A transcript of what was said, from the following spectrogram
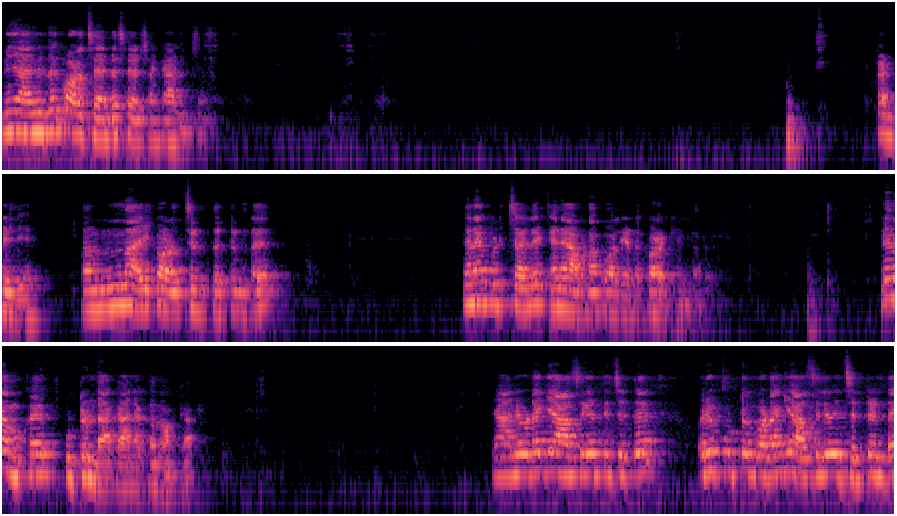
ഇനി ഞാനിത് കുഴച്ചതിന്റെ ശേഷം കാണിക്കാം. കണ്ടില്ലേ? നന്നായി കുഴച്ചെടുത്തിട്ടുണ്ട്. ഇങ്ങനെ പിടിച്ചാൽ ഇങ്ങനെ ആവണ പോലെയാണ് കുഴക്കേണ്ടത്. ഇനി നമുക്ക് പുട്ടുണ്ടാക്കാനൊക്കെ നോക്കാം. ഞാനിവിടെ ഗ്യാസ് കത്തിച്ചിട്ട് ഒരു പുട്ടും കുടം ഗ്യാസിൽ വെച്ചിട്ടുണ്ട്.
